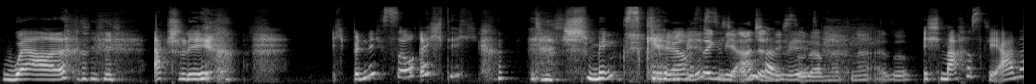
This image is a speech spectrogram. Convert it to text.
well, actually, ich bin nicht so richtig schminkskill Wir haben es irgendwie alle nicht so damit, ne? Also, Ich mache es gerne,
